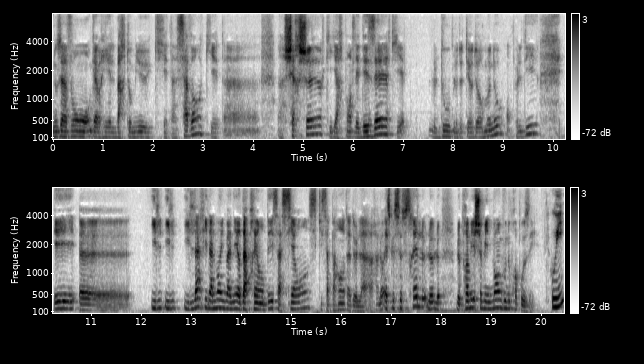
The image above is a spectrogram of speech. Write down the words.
Nous avons Gabriel Bartholomew qui est un savant, qui est un, chercheur, qui arpente les déserts, qui est le double de Théodore Monod, on peut le dire, et euh, il, a finalement une manière d'appréhender sa science qui s'apparente à de l'art. Alors, est-ce que ce serait le, premier cheminement que vous nous proposez? Oui,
